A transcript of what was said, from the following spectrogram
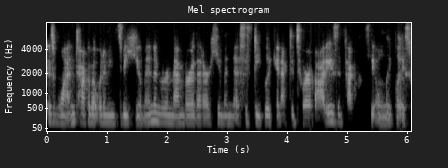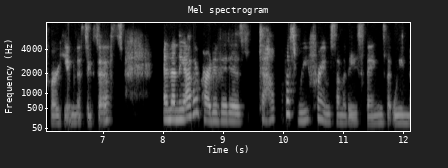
is one, talk about what it means to be human and remember that our humanness is deeply connected to our bodies. In fact, it's the only place where humanness exists. And then the other part of it is to help us reframe some of these things that we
